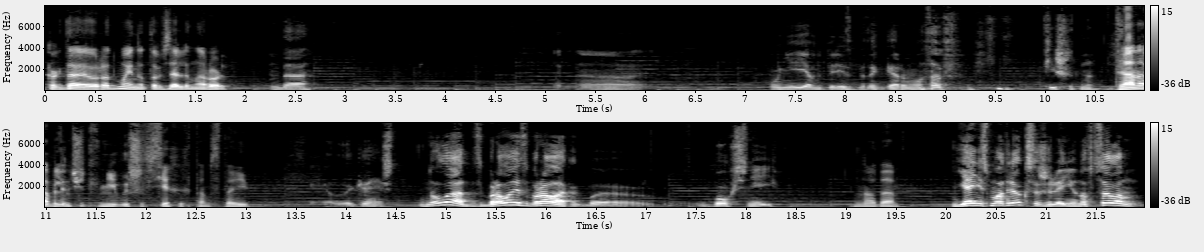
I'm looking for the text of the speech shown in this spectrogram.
Когда Редмейна-то взяли на роль. Да. Э, У нее явно переизбыток гормонов. Пишет нам. Да она, блин, чуть ли не выше всех их там стоит. Конечно. Ну ладно, сбрала и сбрала, как бы. Бог с ней. Ну да. Я не смотрел, к сожалению, но в целом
